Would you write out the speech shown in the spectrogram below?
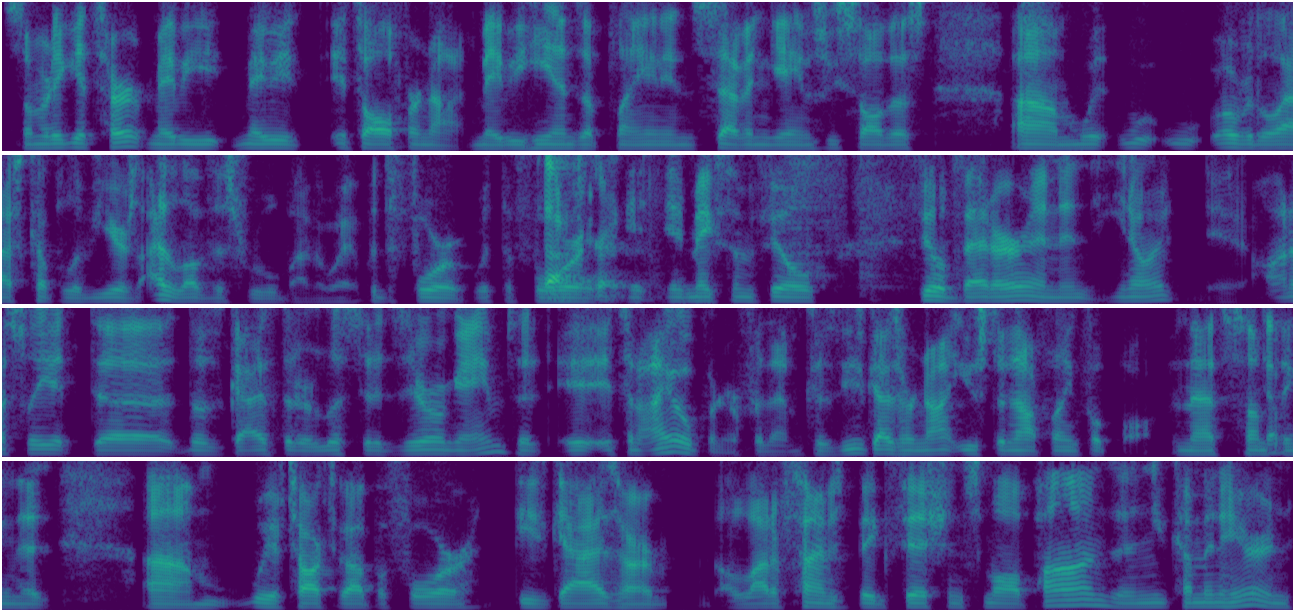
somebody gets hurt maybe maybe it's all for naught. Maybe he ends up playing in seven games. We saw this um, w- w- over the last couple of years. I love this rule by the way with the four with the four it, it, makes them feel feel better. And, and you know it, it, honestly it uh, those guys that are listed at zero games it, it's an eye opener for them because these guys are not used to not playing football. And that's something yep. that um, we've talked about before. These guys are a lot of times big fish in small ponds, and you come in here and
